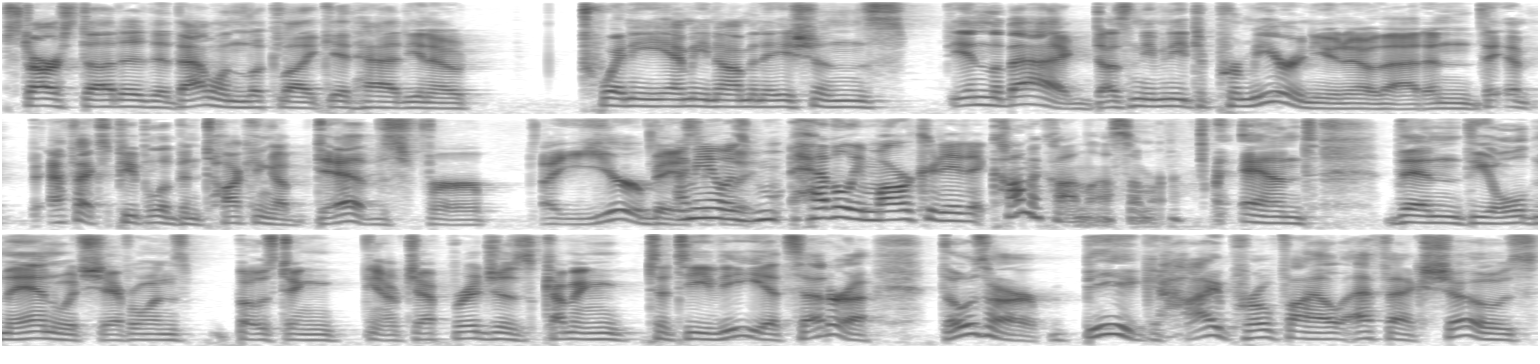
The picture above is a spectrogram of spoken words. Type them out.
star studded. That one looked like it had, you know, 20 Emmy nominations in the bag. Doesn't even need to premiere, and you know that. And the, uh, FX people have been talking up devs for a year, basically. I mean, it was heavily marketed at Comic Con last summer. And then the old man, which everyone's boasting, you know, Jeff Bridges coming to TV, etc. Those are big, high-profile FX shows.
